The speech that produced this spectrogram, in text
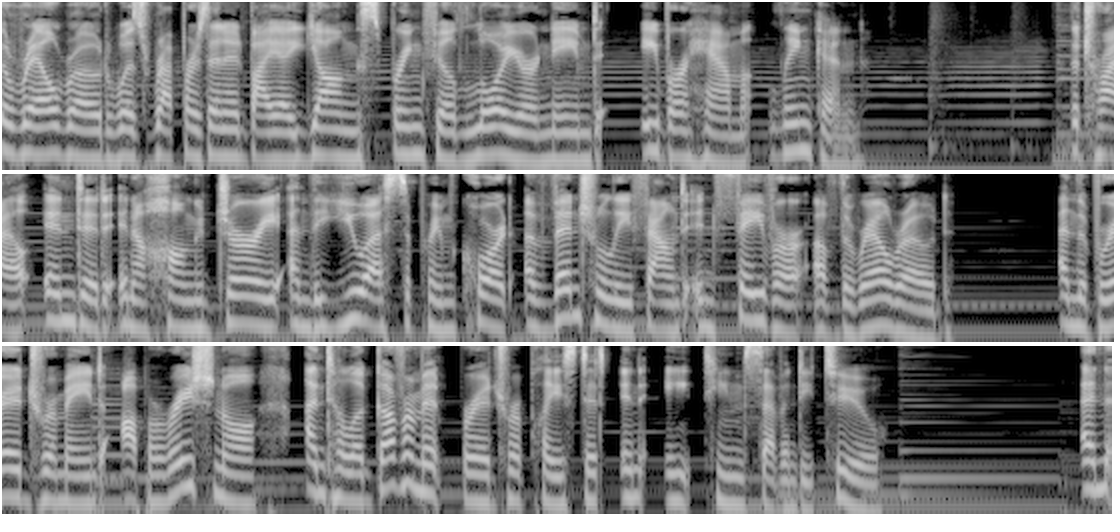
The railroad was represented by a young Springfield lawyer named Abraham Lincoln. The trial ended in a hung jury, and the U.S. Supreme Court eventually found in favor of the railroad. And the bridge remained operational until a government bridge replaced it in 1872. An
